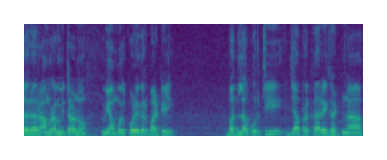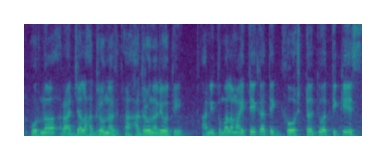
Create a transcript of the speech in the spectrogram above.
तर रामराम मित्रांनो मी अमोल कोळेकर पाटील. बदलापूरची ज्या प्रकारे घटना पूर्ण राज्याला हादरवणार हादरवणारी होती आणि तुम्हाला माहिती आहे का ती गोष्ट किंवा ती केस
